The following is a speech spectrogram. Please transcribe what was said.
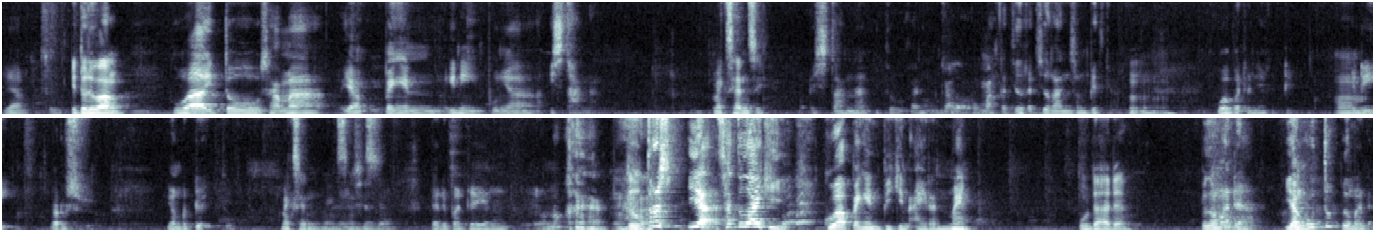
Ya gitu. Itu doang. Gua itu sama ya pengen ini punya istana. Make sense sih. Istana gitu kan kalau rumah kecil-kecil kan sempit kan. Mm-mm. Gua badannya gede. Hmm, Jadi harus yang gede itu. Make sense, make sense. daripada yang no. Tuh. Terus iya satu lagi, gua pengen bikin Iron Man. Udah ada. Belum ada. Yang utuh belum ada.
